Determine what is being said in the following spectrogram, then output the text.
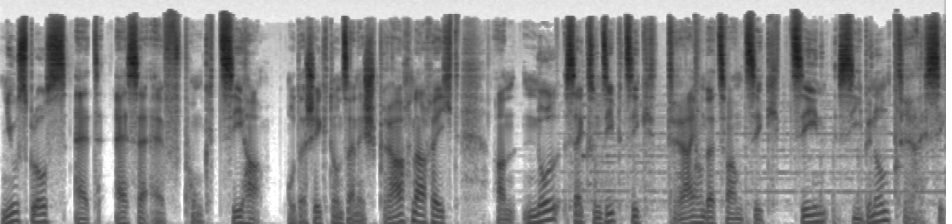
newsplus.srf.ch oder schickt uns eine Sprachnachricht an 076 320 1037.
